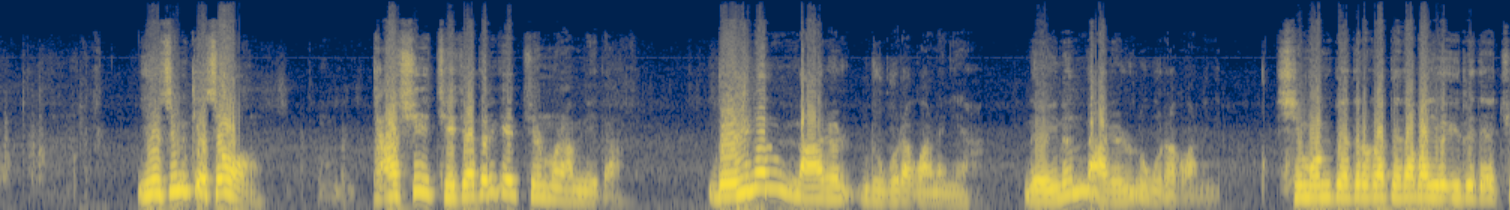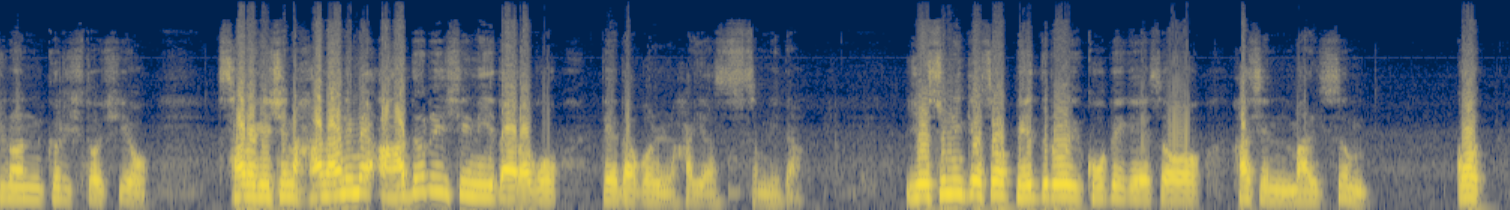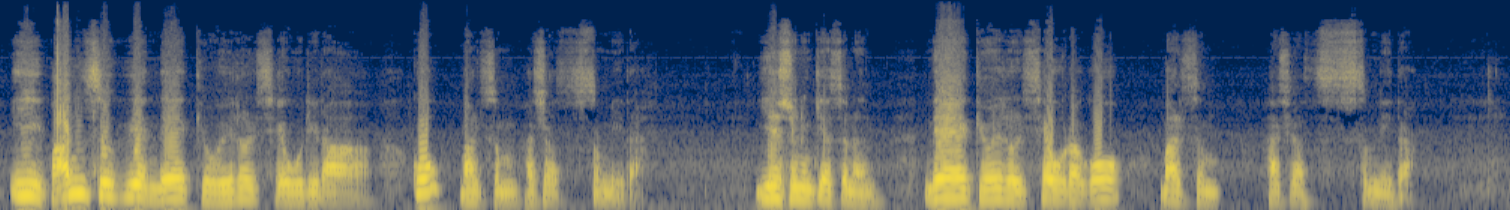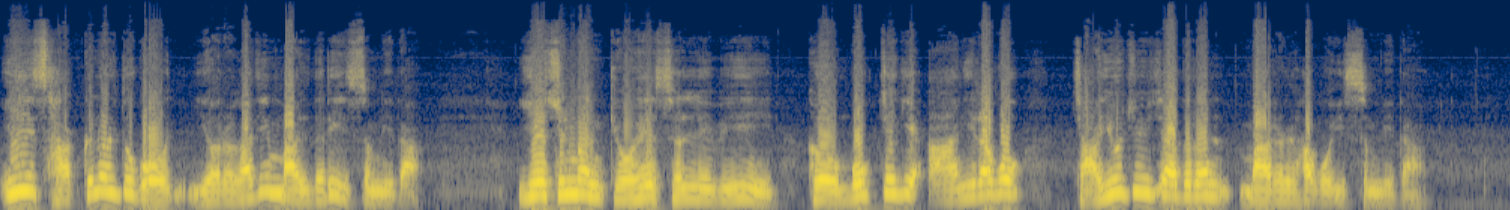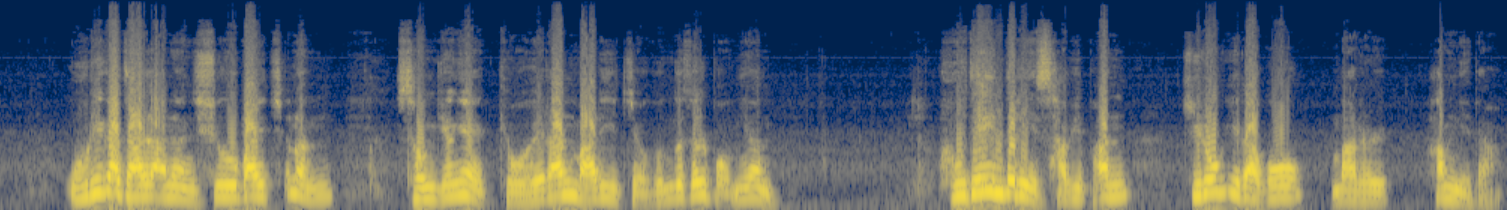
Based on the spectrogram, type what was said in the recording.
예수님께서 다시 제자들에게 질문합니다. 너희는 나를 누구라고 하느냐? 너희는 나를 누구라고 하느냐? 시몬 베드로가 대답하여 이르되 주는 그리스도시요 살아계신 하나님의 아들이시니다라고 대답을 하였습니다. 예수님께서 베드로의 고백에서 하신 말씀 곧 이 반석 위에 내 교회를 세우리라고 말씀하셨습니다. 예수님께서는 내 교회를 세우라고 말씀하셨습니다. 이 사건을 두고 여러 가지 말들이 있습니다. 예수님은 교회 설립이 그 목적이 아니라고 자유주의자들은 말을 하고 있습니다. 우리가 잘 아는 슈바이처는 성경에 교회란 말이 적은 것을 보면 후대인들이 삽입한 기록이라고 말을 합니다.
